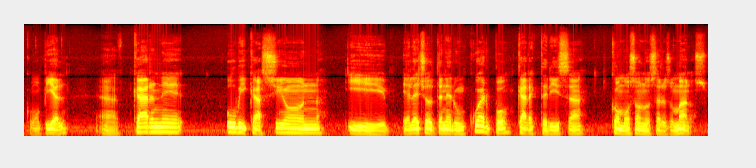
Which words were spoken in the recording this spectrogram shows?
como piel, eh, carne, ubicación y el hecho de tener un cuerpo caracteriza cómo son los seres humanos,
